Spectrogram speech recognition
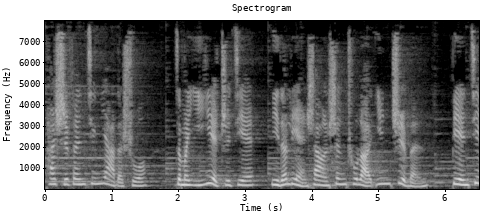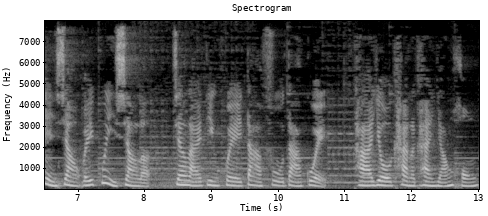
他十分惊讶地说：“怎么一夜之间，你的脸上生出了阴质纹，便见相为贵相了？将来定会大富大贵。”他又看了看杨红，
